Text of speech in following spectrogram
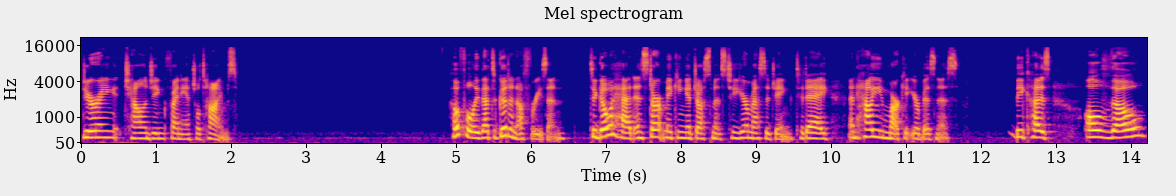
during challenging financial times. Hopefully, that's a good enough reason to go ahead and start making adjustments to your messaging today and how you market your business. Because although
